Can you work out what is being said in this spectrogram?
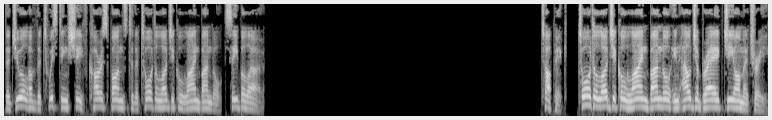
the dual of the twisting sheaf corresponds to the tautological line bundle see below. Topic: Tautological line bundle in algebraic geometry.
